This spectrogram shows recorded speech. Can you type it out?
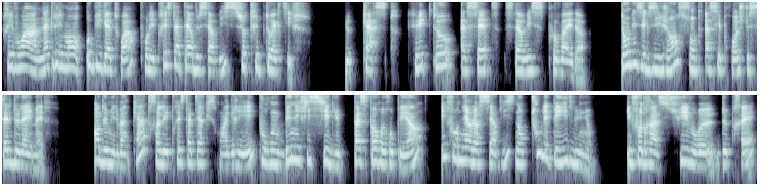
prévoit un agrément obligatoire pour les prestataires de services sur cryptoactifs, le CASP, Crypto Asset Service Provider, dont les exigences sont assez proches de celles de l'AMF. En 2024, les prestataires qui seront agréés pourront bénéficier du passeport européen et fournir leurs services dans tous les pays de l'Union. Il faudra suivre de près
